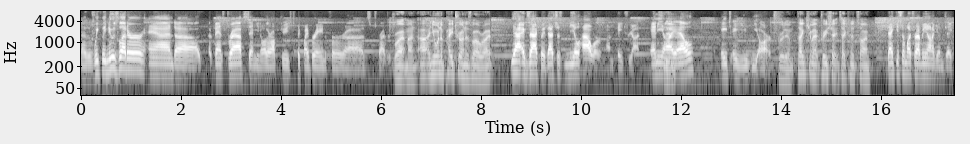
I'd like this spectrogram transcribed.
a weekly newsletter and uh, advanced drafts and you know other opportunities to pick my brain for uh, subscribers. Right, man. Uh, and you're on a Patreon as well, right? Yeah, exactly. That's just Neil Hauer on Patreon. N E I L H A U E R. Brilliant. Thank you, mate. Appreciate taking the time. Thank you so much for having me on again, Jake.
